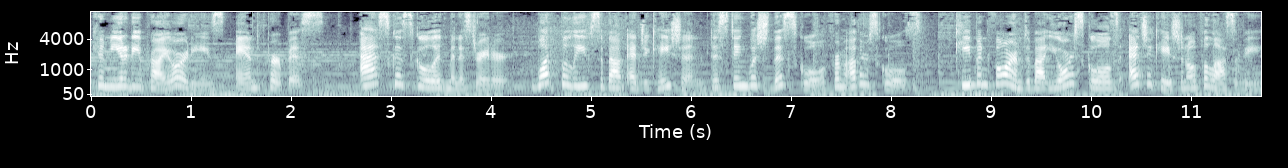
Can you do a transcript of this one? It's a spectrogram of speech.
community priorities, and purpose. Ask a school administrator what beliefs about education distinguish this school from other schools. Keep informed about your school's educational philosophy.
